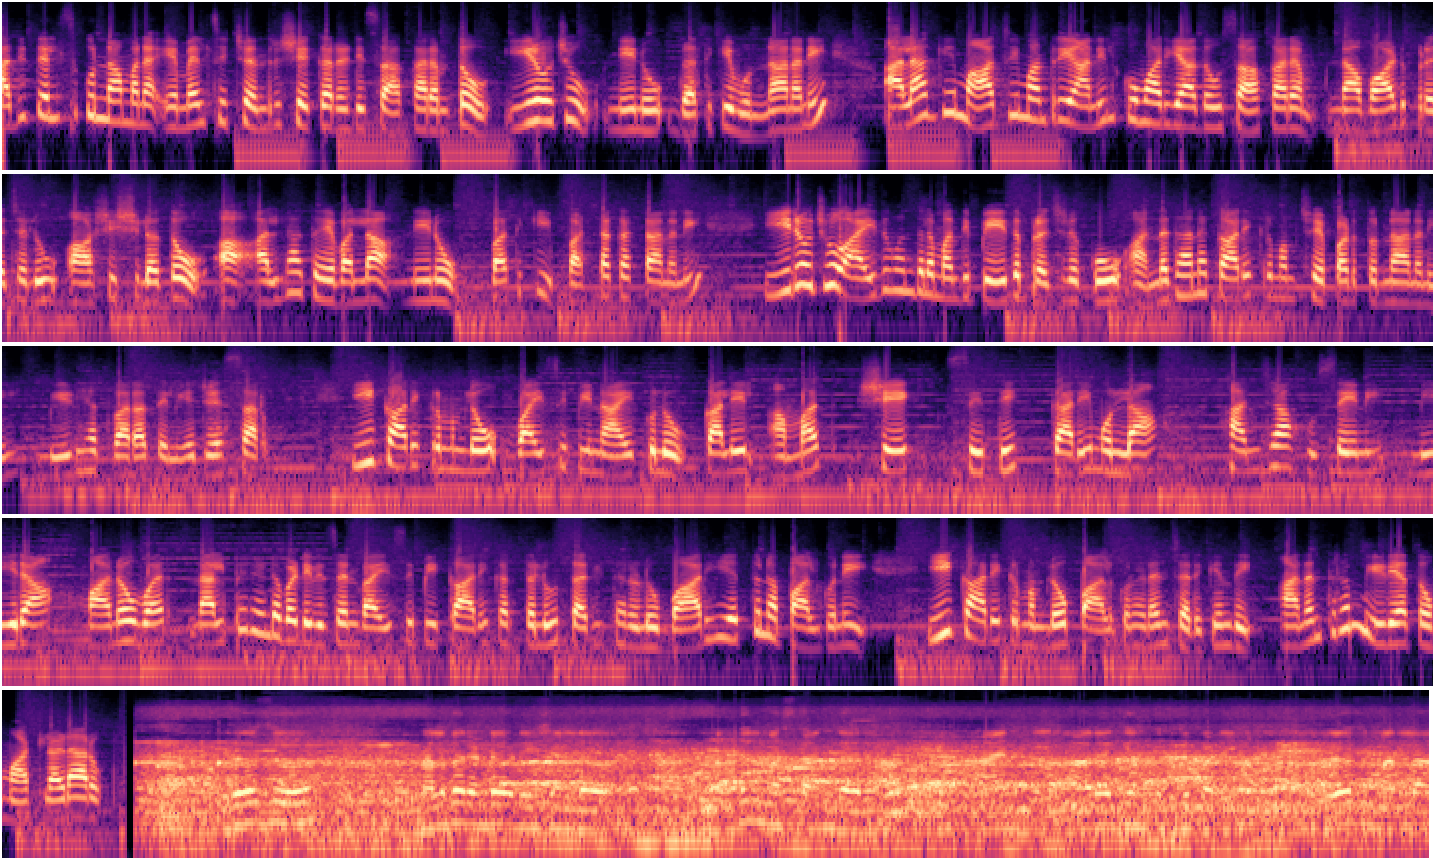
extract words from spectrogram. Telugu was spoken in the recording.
అది తెలుసుకున్న మన ఎమ్మెల్సీ చంద్రశేఖర్ రెడ్డి సహకారంతో ఈరోజు నేను బ్రతికి ఉన్నానని అలాగే మాజీ మంత్రి అనిల్ కుమార్ యాదవ్ సహకారం నా వార్డు ప్రజలు ఆశిష్యులతో ఆ అల్లాదయ వల్ల నేను బతికి బట్టకట్టానని ఈరోజు ఐదు వందల మంది పేద ప్రజలకు అన్నదాన కార్యక్రమం చేపడుతున్నానని మీడియా ద్వారా తెలియజేశారు. ఈ కార్యక్రమంలో వైసీపీ నాయకులు ఖలీల్ అహ్మద్ షేక్ సిద్దిక్ కరీముల్లా హంజా హుసేని మీరా మనోవర్ నలభై రెండవ డివిజన్ వైసీపీ కార్యకర్తలు తదితరులు భారీ ఎత్తున పాల్గొని ఈ కార్యక్రమంలో పాల్గొనడం జరిగింది. అనంతరం మీడియాతో మాట్లాడారు. ఈరోజు నలభై రెండవ డివిజన్లో అబ్దుల్ మస్తాన్ గారు ఆయనకి ఆరోగ్యం తృప్తిపడి ఈరోజు మరలా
